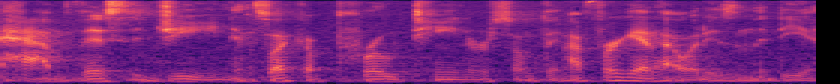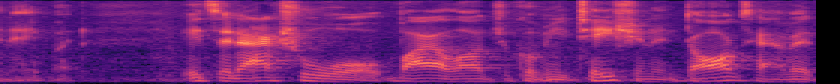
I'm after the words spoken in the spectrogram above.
have this gene. It's like a protein or something. I forget how it is in the DNA, but it's an actual biological mutation, and dogs have it.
